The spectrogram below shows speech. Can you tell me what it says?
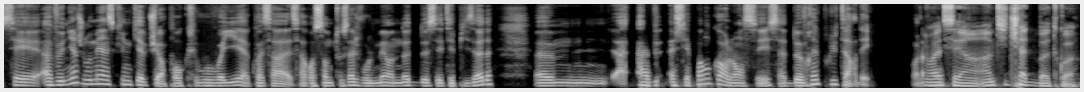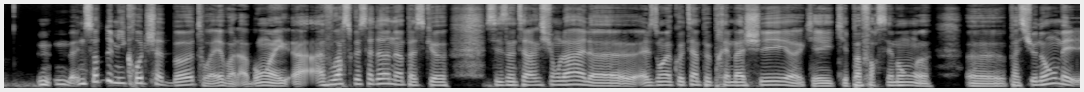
c'est à venir. Je vous mets un screen capture pour que vous voyez à quoi ça, ça ressemble tout ça. Je vous le mets en note de cet épisode. Euh, c'est pas encore lancé, ça devrait plus tarder. Ouais, c'est un, un, petit chatbot, quoi une sorte de micro de chatbot, ouais, voilà. Bon, à, voir ce que ça donne, hein, parce que ces interactions-là, elles, euh, elles, ont un côté un peu prémâché, euh, qui, est, qui est pas forcément euh, euh passionnant, mais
